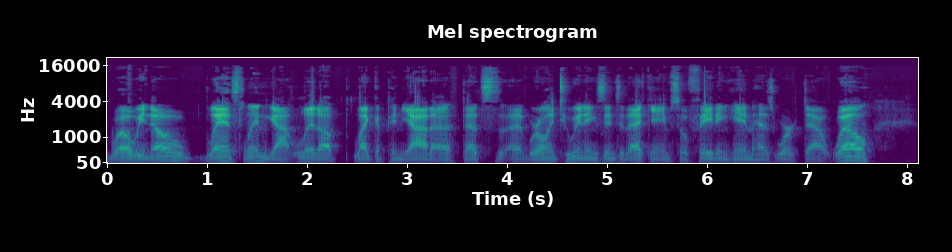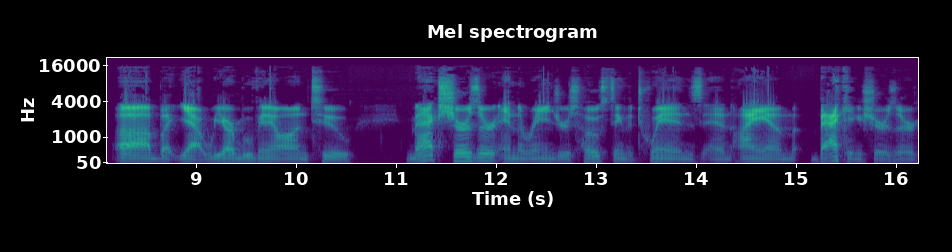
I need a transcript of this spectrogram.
Well, we know Lance Lynn got lit up like a pinata. That's uh, we're only two innings into that game, so fading him has worked out well. Uh, but yeah, we are moving on to Max Scherzer and the Rangers hosting the Twins, and I am backing Scherzer,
